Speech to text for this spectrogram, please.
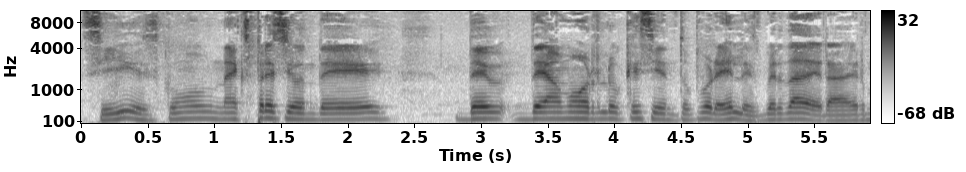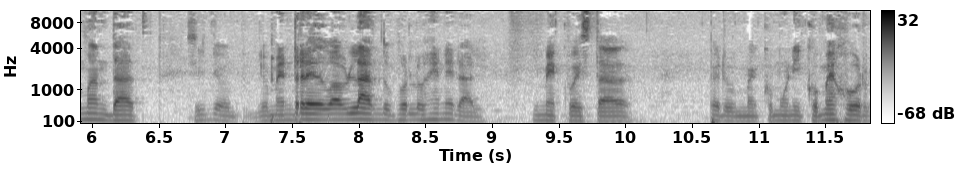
Sí, es como una expresión de, de, amor lo que siento por él, es verdadera hermandad. Sí, yo, yo me enredo hablando por lo general y me cuesta, pero me comunico mejor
